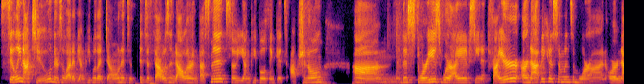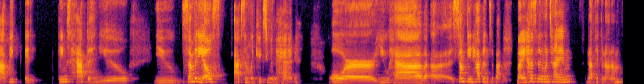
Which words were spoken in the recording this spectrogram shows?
silly not to. There's a lot of young people that don't. It's a it's a thousand dollar investment, so young people think it's optional. Um, the stories where I have seen it fire are not because someone's a moron or not be it things happen. You you somebody else accidentally kicks you in the head or you have uh, something happens about my husband one time I'm not picking on him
